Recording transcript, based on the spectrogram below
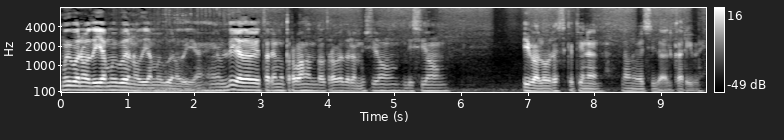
Muy buenos días, muy buenos días, muy buenos días. En el día de hoy estaremos trabajando a través de la misión, visión y valores que tiene la Universidad del Caribe.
